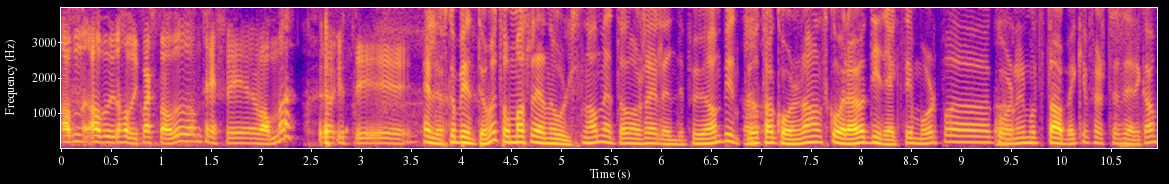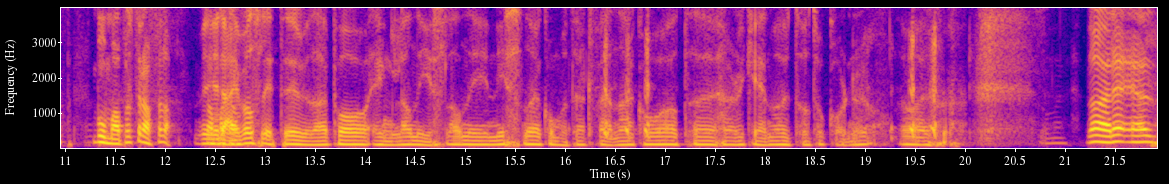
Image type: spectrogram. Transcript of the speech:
Han hadde, hadde ikke vært stadion, han treffer i vannet. Ute i LSK begynte jo med Thomas Lene Olsen. Han mente han var så elendig på huet. Han begynte jo å ta cornera. Han skåra jo direkte i mål på corner mot Stabæk i første seriekamp. Bomma på straffe, da. Vi reiv oss litt i huet der på England-Island i NIS når jeg kommenterte for NRK at eh, Harry Kane var ute og tok corner. Ja. Det var, Da er det, eh,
